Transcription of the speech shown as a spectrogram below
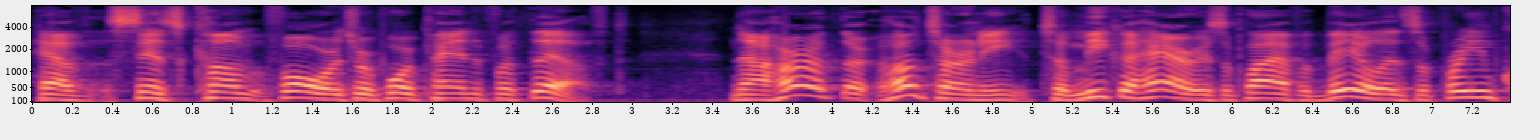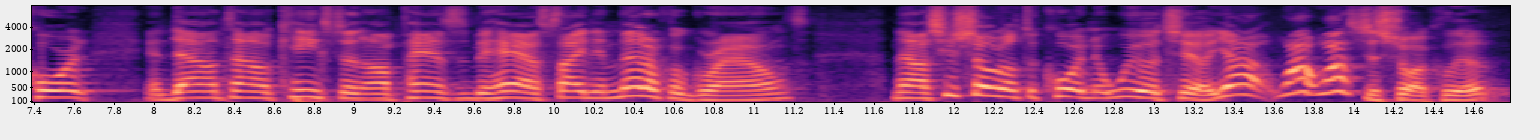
have since come forward to report Panton for theft. Now, her, th- her attorney, Tamika Harris, applied for bail at the Supreme Court in downtown Kingston on Panton's behalf, citing medical grounds. Now, she showed up to court in a wheelchair. Y'all, watch this short clip.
